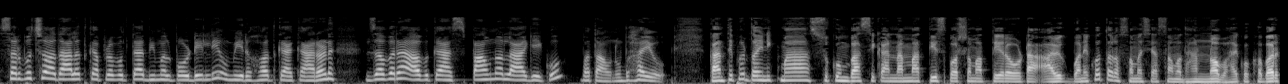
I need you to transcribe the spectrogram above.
सर्वोच्च अदालतका प्रवक्ता विमल पौडेलले उमेर हदका कारण जबरा अवकाश पाउन लागेको बताउनुभयो। कान्तिपुर दैनिकमा सुकुम्बासीका नाममा तीस वर्षमा तेह्रवटा आयोग बनेको तर समस्या समाधान नभएको खबर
